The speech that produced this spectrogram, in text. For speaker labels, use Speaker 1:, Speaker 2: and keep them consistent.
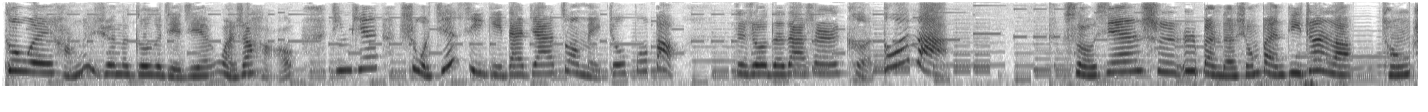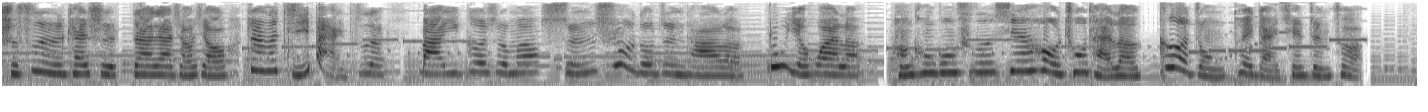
Speaker 1: 各位航旅圈的哥哥姐姐，晚上好！今天是我 Jessie 给大家做每周播报。这周的大事儿可多啦！首先是日本的熊本地震了，从十四日开始，大大小小震了几百次，把一个什么神社都震塌了，路也坏了。航空公司先后出台了各种退改签政策，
